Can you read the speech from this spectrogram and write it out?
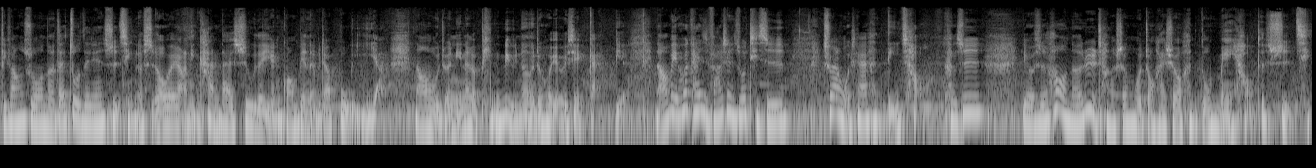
比方说呢，在做这件事情的时候，会让你看待事物的眼光变得比较不一样。然后我觉得你那个频率呢，就会有一些改变，然后也会开始发现说，其实虽然我现在很低潮，可是有时候呢，日常生活中还是有很多美好的事情。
